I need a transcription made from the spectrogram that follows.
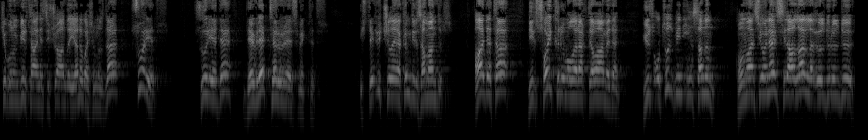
Ki bunun bir tanesi şu anda yanı başımızda Suriye'dir. Suriye'de devlet terörü esmektedir. İşte üç yıla yakın bir zamandır. Adeta bir soykırım olarak devam eden 130 bin insanın konvansiyonel silahlarla öldürüldüğü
